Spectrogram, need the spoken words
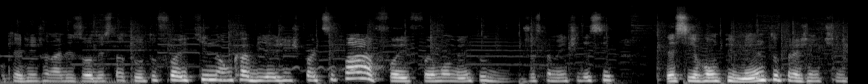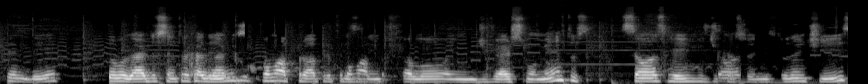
o que a gente analisou do estatuto foi que não cabia a gente participar. Foi, foi o momento justamente desse, desse rompimento para a gente entender o lugar do centro acadêmico, como a própria presidente falou em diversos momentos, são as reivindicações estudantis.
